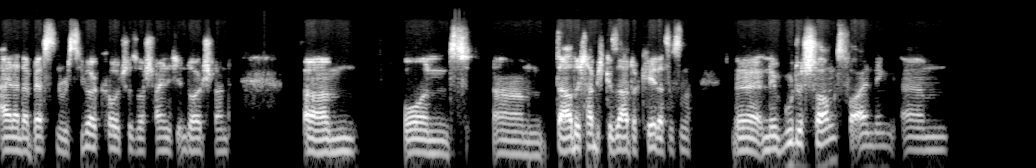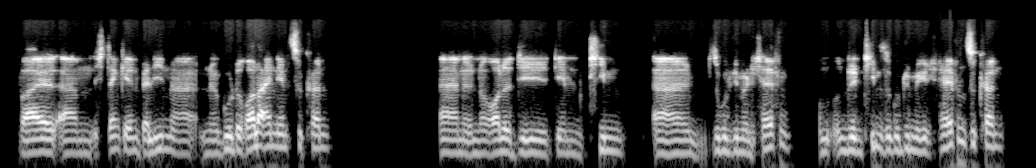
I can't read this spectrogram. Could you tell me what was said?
einer der besten Receiver-Coaches wahrscheinlich in Deutschland. Ähm, und ähm, dadurch habe ich gesagt, okay, das ist eine, eine, gute Chance, vor allen Dingen, ähm, weil ähm, ich denke, in Berlin eine, eine, gute Rolle einnehmen zu können. Äh, eine, Rolle, die dem Team äh, so gut wie möglich helfen, um, um dem Team so gut wie möglich helfen zu können.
